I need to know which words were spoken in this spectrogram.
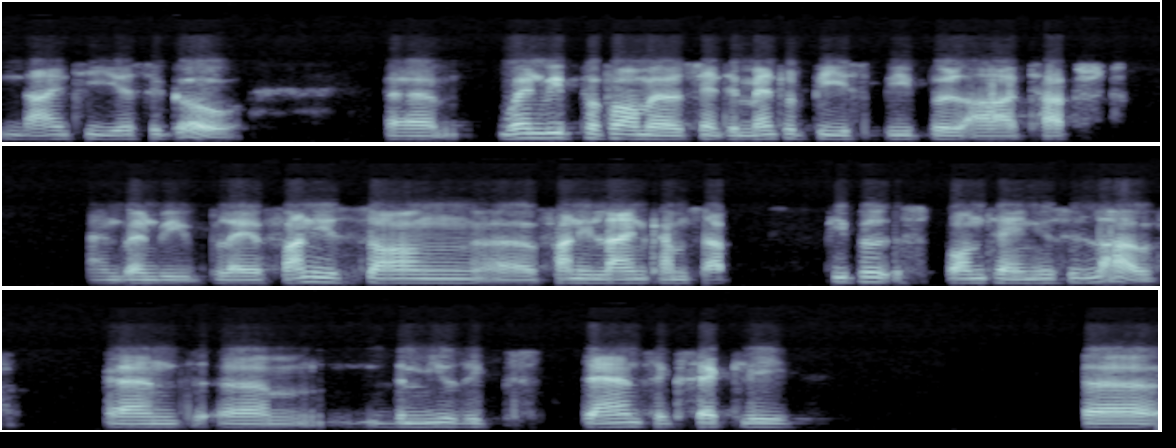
90 years ago. Um, when we perform a sentimental piece, people are touched. And when we play a funny song, a funny line comes up, people spontaneously laugh. And um, the music stands exactly uh,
